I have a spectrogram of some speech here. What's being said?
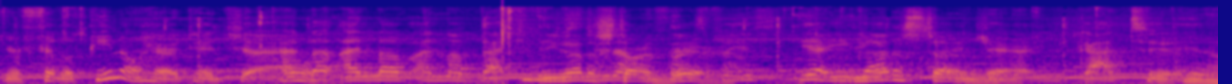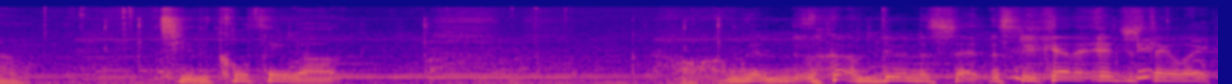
your Filipino heritage. I, Oh. lo- I love I love that. Can You just gotta start in the first there. Yeah, you, You gotta, gotta start start there. You got to. You know, see the cool thing about. Oh, I'm gonna do. I'm doing the set. This is kind of interesting. Like,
